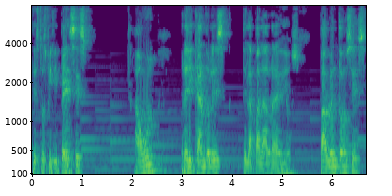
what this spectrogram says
de estos filipenses, aún predicándoles de la palabra de Dios. Pablo entonces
